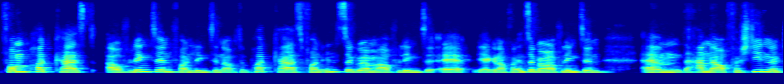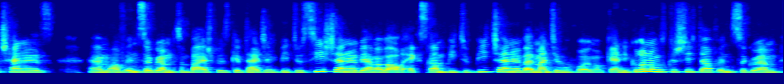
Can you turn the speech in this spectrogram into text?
vom Podcast auf LinkedIn, von LinkedIn auf den Podcast, von Instagram auf LinkedIn, äh, ja genau, von Instagram auf LinkedIn. Ähm, haben da auch verschiedene Channels. Ähm, auf Instagram zum Beispiel, es gibt halt den B2C-Channel, wir haben aber auch extra einen B2B-Channel, weil manche verfolgen auch gerne die Gründungsgeschichte auf Instagram,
